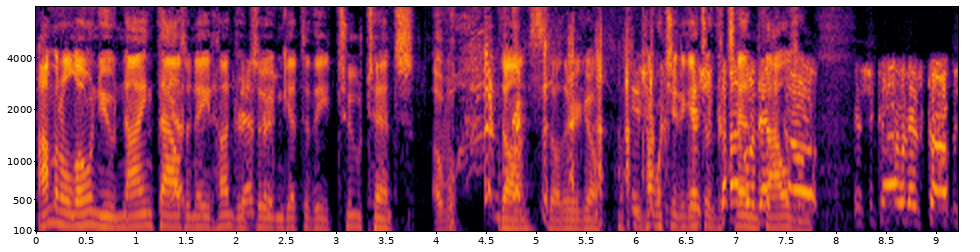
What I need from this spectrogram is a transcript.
I'm going to loan you 9800 That's so you can get to the two tenths, Of Don. So there you go. I want you to get to in the 10,000. called- In Chicago, that's called the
